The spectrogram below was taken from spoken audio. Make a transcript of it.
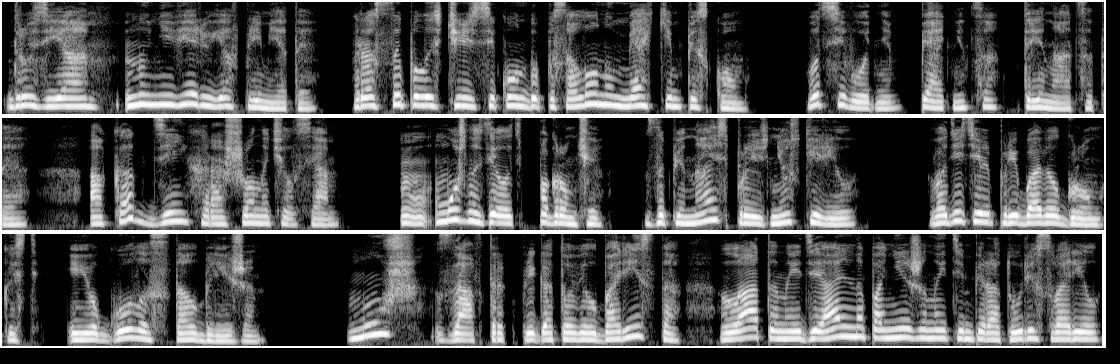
«Друзья, ну не верю я в приметы». Рассыпалась через секунду по салону мягким песком. Вот сегодня, пятница, тринадцатая, а как день хорошо начался. «Можно сделать погромче?» Запинаясь, произнес Кирилл. Водитель прибавил громкость, ее голос стал ближе. Муж завтрак приготовил бариста, латте на идеально пониженной температуре сварил.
